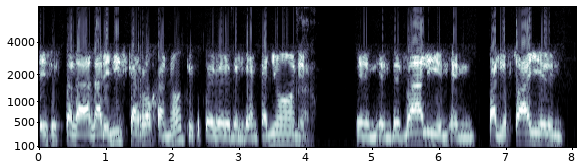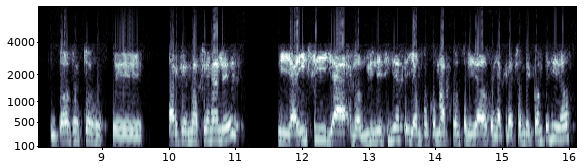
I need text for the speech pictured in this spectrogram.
es esta la, arenisca roja, ¿no? Que se puede ver en el Gran Cañón, en, en Death Valley, en, en Paleo Fire, en, todos estos este, parques nacionales. Y ahí sí, ya 2017, ya un poco más consolidados en la creación de contenido,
